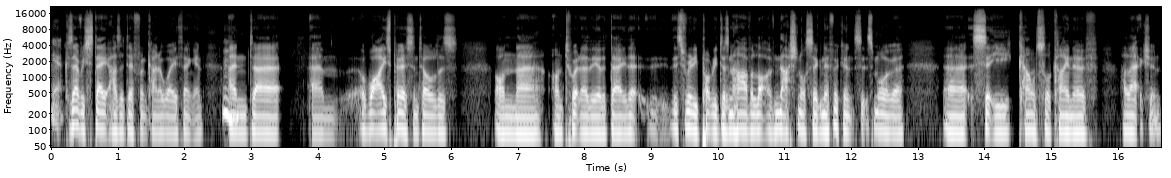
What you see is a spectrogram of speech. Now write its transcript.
Yeah. because every state has a different kind of way of thinking. And uh, um, a wise person told us on uh, on Twitter the other day that this really probably doesn't have a lot of national significance. It's more of a uh, city council kind of election.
